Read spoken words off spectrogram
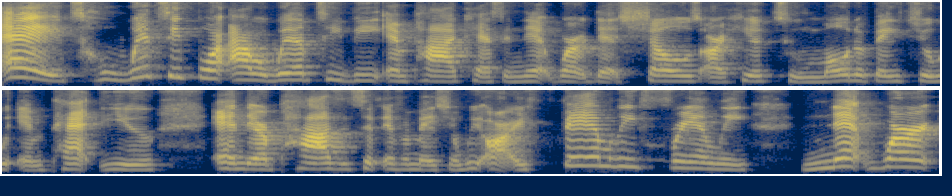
a 24 hour web TV and podcasting network that shows are here to motivate you, impact you, and their positive information. We are a family friendly network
